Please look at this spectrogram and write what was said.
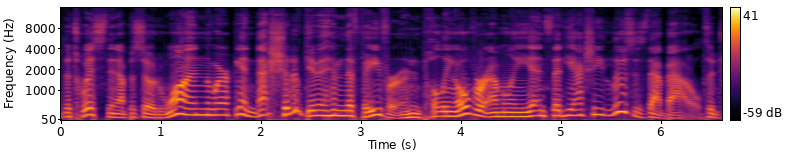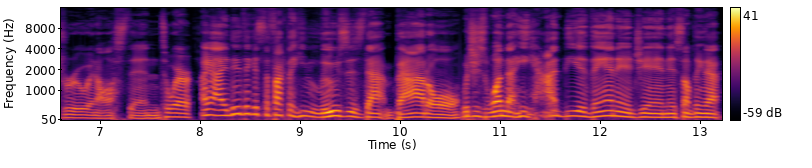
the twist in episode one, where, again, that should have given him the favor in pulling over Emily, yet instead he actually loses that battle to Drew and Austin. To where I, I do think it's the fact that he loses that battle, which is one that he had the advantage in, is something that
